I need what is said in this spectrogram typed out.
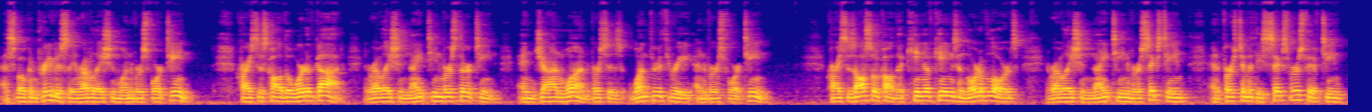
as spoken previously in Revelation 1, verse 14. Christ is called the Word of God in Revelation 19, verse 13, and John 1, verses 1 through 3 and verse 14. Christ is also called the King of Kings and Lord of Lords in Revelation 19, verse 16, and 1 Timothy 6, verse 15,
